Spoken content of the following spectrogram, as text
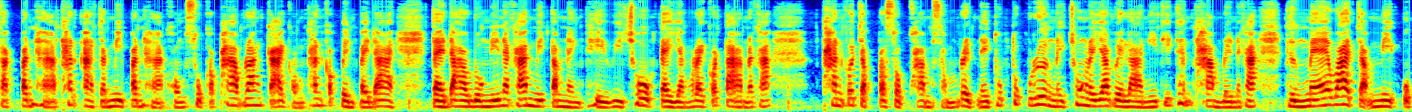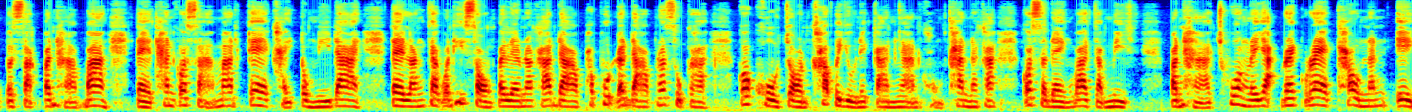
สรรคปัญหา ท่านอาจจะมีปัญหาของสุขภาพร่างกายของท่านก็เป็นไปได้ แต่ดาวดวงนี้นะคะ มีตำแหน่งเทวีโชคแต่อย่างไรก็ตามนะคะ ท่านก็จะประสบความสำเร็จในทุกๆ เรื่องในช่วงระยะเวลานี้ที่ท่านทำเลยนะคะ ถึงแม้ว่าจะมีอุปสรรคปัญหาบ้าง แต่ท่านก็สามารถแก้ไขตรงนี้ได้ แต่หลังจากวันที่ 2 ไปแล้วนะคะ ดาวพระพุธและดาวพระศุกร์ค่ะก็โคจรเข้าไปอยู่ในการงานของท่านนะคะ ก็แสดงว่าจะมีปัญหาช่วงระยะแรก ๆ เท่านั้นเอง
